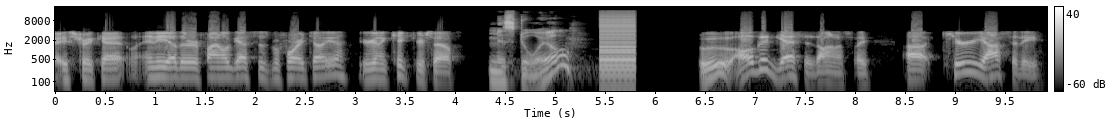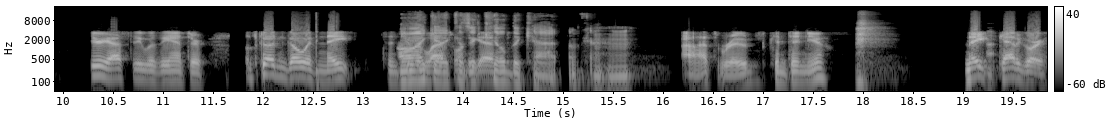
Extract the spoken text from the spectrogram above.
Okay, stray cat. Any other final guesses before I tell you? You're going to kick yourself. Miss Doyle? Ooh, all good guesses, honestly. Uh, curiosity. Curiosity was the answer. Let's go ahead and go with Nate since Oh, you were I get it because it guess. killed the cat. Okay. hmm Ah, that's rude. Continue. Nate, Uh, category.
